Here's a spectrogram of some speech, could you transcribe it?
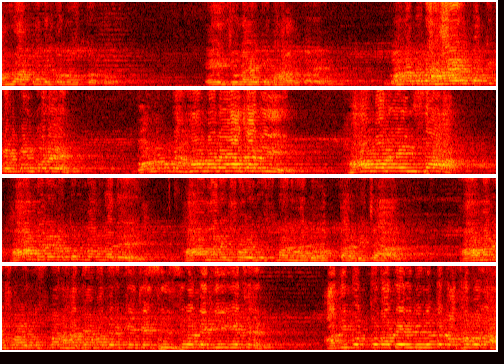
আমরা আপনাদের কোনো করব এই জুলাইকে ধারণ করেন। গণভোটে হায়ের পক্ষে ক্যাম্পেইন করেন। গণভোটে হা মানে আজাদি, হা মানে ইনসাফ, হা মানে নতুন বাংলাদেশ, হা মানে শহীদ উসমান হাদি হত্যার বিচার। হা মানে শহীদ উসমান হাদি আমাদেরকে যে সিলসিলা দেখিয়ে গেছেন আধিপত্যবাদের বিরুদ্ধে কথা বলা,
